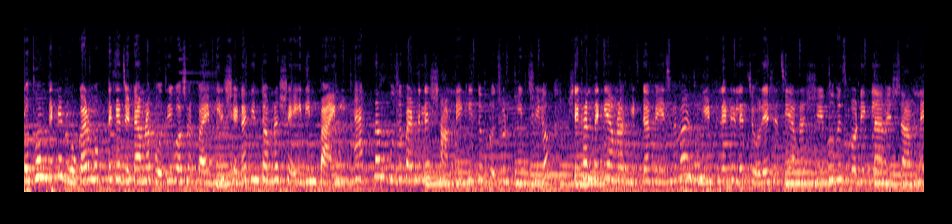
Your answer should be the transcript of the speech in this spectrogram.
প্রথম থেকে ঢোকার মুখ থেকে যেটা আমরা প্রতি বছর পাই ভিড়, সেটা কিন্তু আমরা সেই দিন পাইনি। একদম পুজো প্যান্ডেলের সামনেই কিন্তু প্রচুর ভিড় ছিল। সেখান থেকে আমরা ভিড়টা পেয়েছিলাম আর ভিড় ঠেলে ঠেলে চলে এসেছি আমরা শ্রীভূমি স্পোর্টিং ক্লাবের সামনে।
